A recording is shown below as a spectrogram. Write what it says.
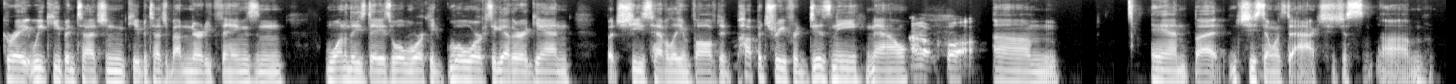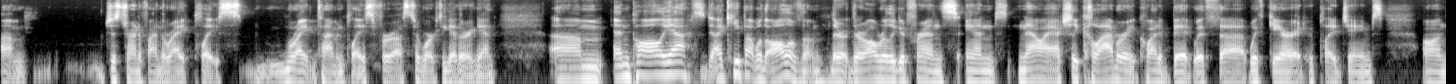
great. We keep in touch and keep in touch about nerdy things. And one of these days we'll work we'll work together again. But she's heavily involved in puppetry for Disney now Oh cool. um, and but she still wants to act. She's just um, um, just trying to find the right place, right time and place for us to work together again. Um, and Paul, yeah, I keep up with all of them. They're they're all really good friends, and now I actually collaborate quite a bit with uh, with Garrett, who played James, on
